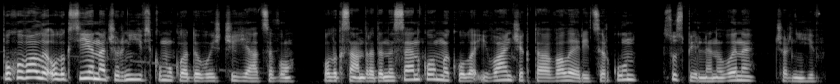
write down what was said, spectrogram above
Поховали Олексія на Чернігівському кладовищі Яцево. Олександра Денисенко, Микола Іванчик та Валерій Циркун. Суспільне новини. Чернігів.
